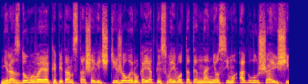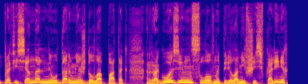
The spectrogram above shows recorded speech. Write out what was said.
Не раздумывая, капитан Сташевич тяжелой рукояткой своего ТТ нанес ему оглушающий профессиональный удар между лопаток. Рогозин, словно переломившись в коленях,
